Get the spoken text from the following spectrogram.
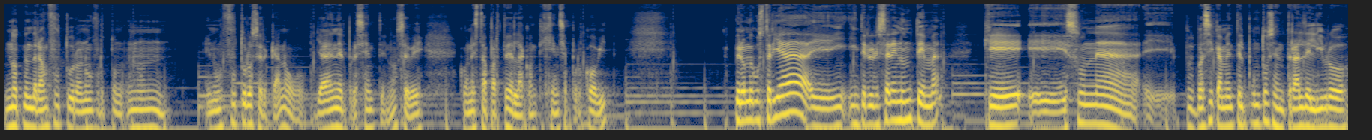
no tendrán futuro en un, en un, en un futuro cercano, ya en el presente, ¿no? Se ve con esta parte de la contingencia por COVID. Pero me gustaría interiorizar en un tema que eh, es una, eh, pues básicamente el punto central del libro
